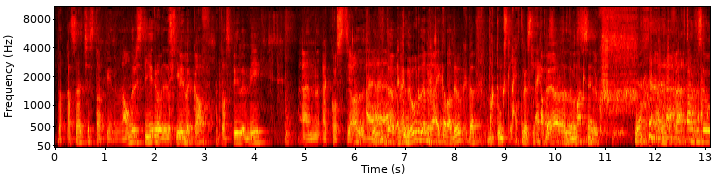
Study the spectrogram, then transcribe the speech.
dat cassetje stak in een andere stereo. Dat dat speel ik af. En dat spelen mee. En ik kost, ja, dat is Ah, ja, overdub, Ik hoorde hem, ja, ik had dat ook. Dat, dat klonk slechter en slechter. Ah, maar ja, slechter. dat is de dat max, hè. Ja. En de verte zo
